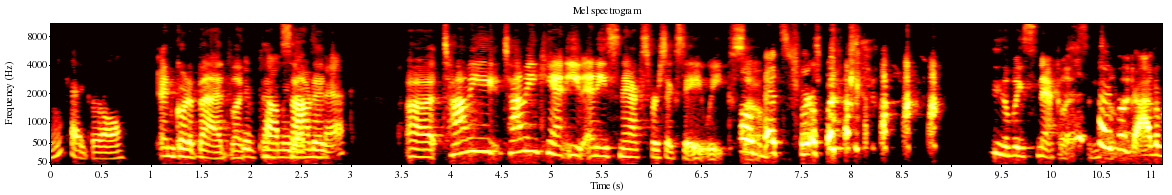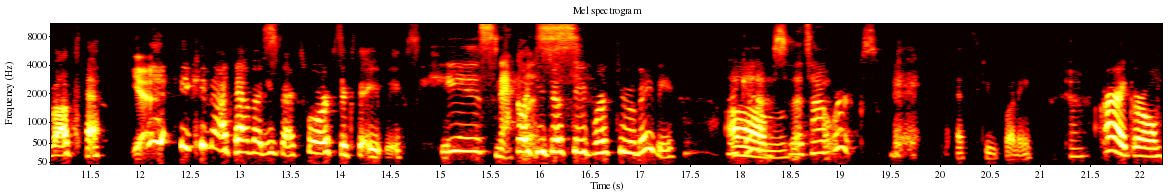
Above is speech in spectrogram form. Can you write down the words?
Okay, girl. and go to bed. Like Give that Tommy that sounded. snack. Uh, Tommy, Tommy can't eat any snacks for six to eight weeks, so Oh, that's true. he'll be snackless. Until I then. forgot about that. Yeah, He cannot have any sex for six to eight weeks. he is snackless. Like he just gave birth to a baby. I um, guess that's how it works. That's too funny. Yeah. All right, girl.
